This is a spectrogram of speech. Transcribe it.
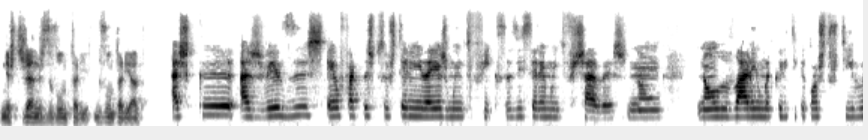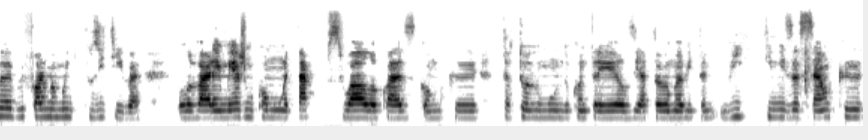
nestes anos de, voluntari de voluntariado? Acho que às vezes é o facto das pessoas terem ideias muito fixas e serem muito fechadas, não não levarem uma crítica construtiva de forma muito positiva, levarem mesmo como um ataque pessoal ou quase como que está todo mundo contra eles e há toda uma vitimização que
